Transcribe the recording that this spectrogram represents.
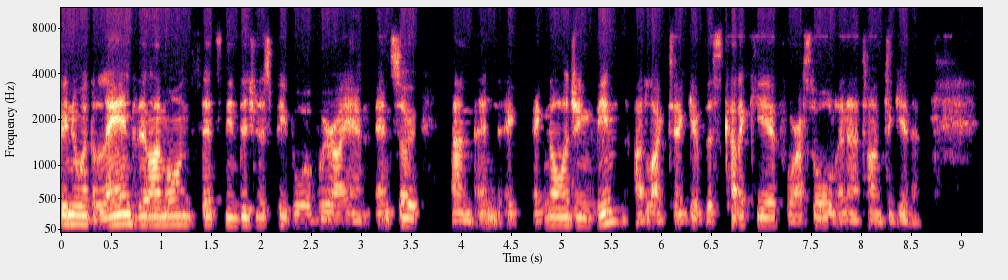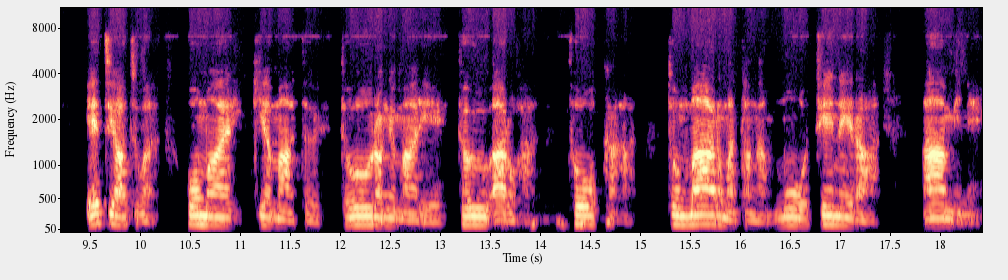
whenua, the land that I'm on, that's the indigenous people of where I am. And so, um, and acknowledging them, I'd like to give this karakia for us all in our time together. E te atua, ho mai kia mātou, tō rangamari e, tō aroha, tō kaha, tō māramatanga mō tēnei rā, āmine.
